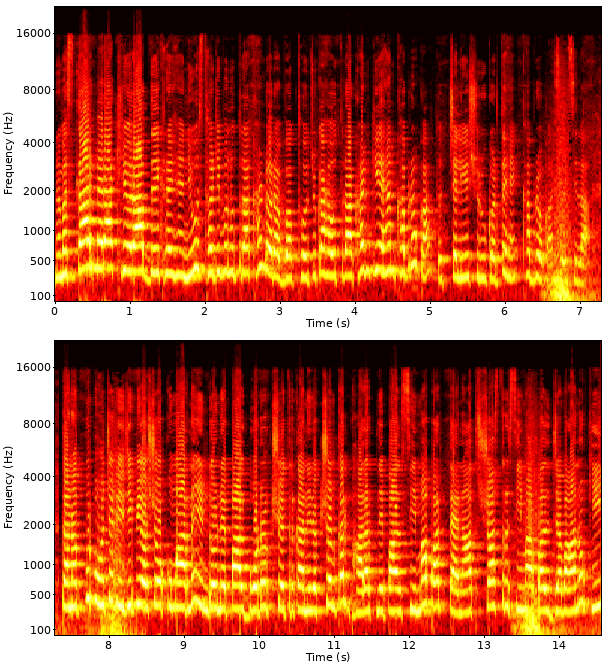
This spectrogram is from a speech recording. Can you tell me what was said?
नमस्कार, मैं राखी और आप देख रहे हैं न्यूज़ 31 उत्तराखंड और अब वक्त हो चुका है उत्तराखंड की अहम खबरों का। तो चलिए शुरू करते हैं खबरों का सिलसिला। टनकपुर पहुँचे डीजीपी अशोक कुमार ने इंडो नेपाल बॉर्डर क्षेत्र का निरीक्षण कर भारत नेपाल सीमा पर तैनात शस्त्र सीमा बल जवानों की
